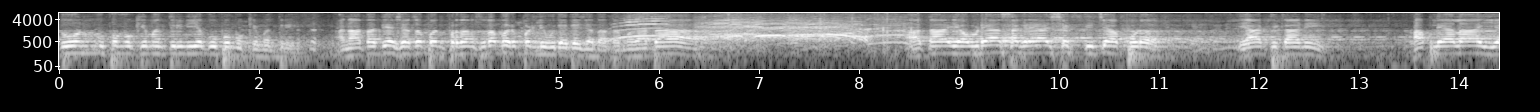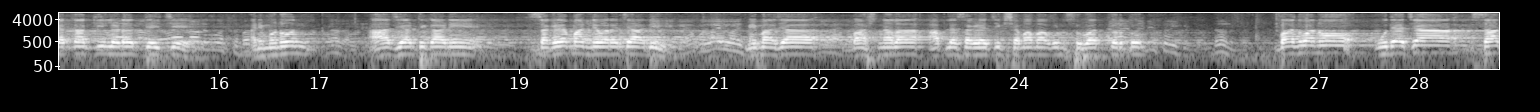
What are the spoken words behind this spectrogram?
दोन उपमुख्यमंत्री आणि एक उपमुख्यमंत्री. आणि आता देशाचं पंतप्रधान सुद्धा भर पडली उद्या त्याच्यात आता. मग आता आता एवढ्या सगळ्या शक्तीच्या पुढं या ठिकाणी आपल्याला एकाकी लढत द्यायची आणि म्हणून आज या ठिकाणी सगळ्या मान्यवराच्या आधी मी माझ्या भाषणाला आपल्या सगळ्याची क्षमा मागून सुरुवात करतो. बांधवानो उद्याच्या सात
